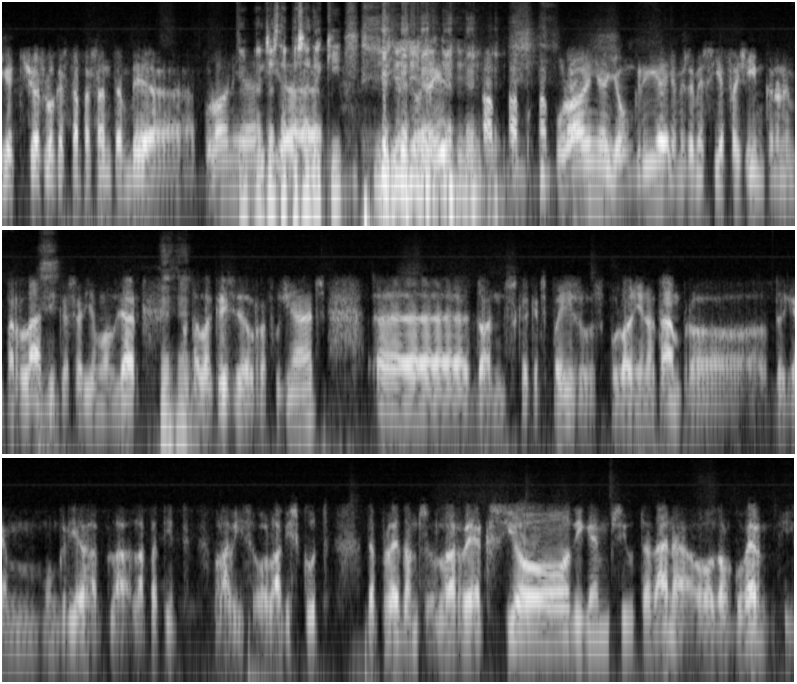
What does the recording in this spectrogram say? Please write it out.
i això és el que està passant també a, Polònia... Ens està a, passant aquí. I a, a, a, a Polònia i a Hongria, i a més a més si afegim, que no n'hem parlat i que seria molt llarg, tota la crisi dels refugiats, eh, doncs que aquests països, Polònia no tant, però, diguem, Hongria l'ha patit o l'ha vis, o l'ha viscut de ple, doncs la reacció, diguem, ciutadana o del govern, i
